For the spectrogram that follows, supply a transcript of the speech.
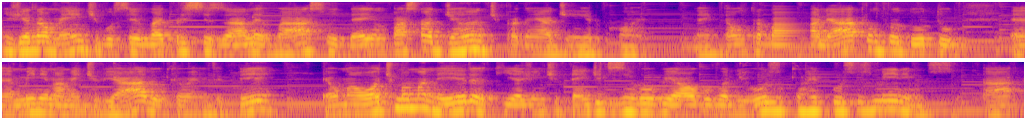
geralmente você vai precisar levar a sua ideia um passo adiante para ganhar dinheiro com ela. Né? Então, trabalhar para um produto é, minimamente viável, que é o MVP, é uma ótima maneira que a gente tem de desenvolver algo valioso com recursos mínimos, tá?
